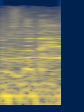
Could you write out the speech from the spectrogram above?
comes the bell.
